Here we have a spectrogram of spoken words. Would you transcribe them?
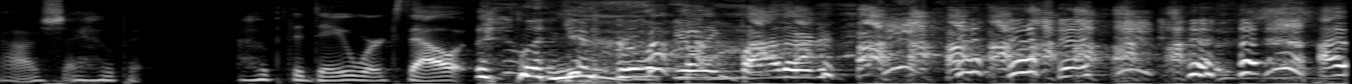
gosh, I hope it. I hope the day works out. like, it really like bothered. I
